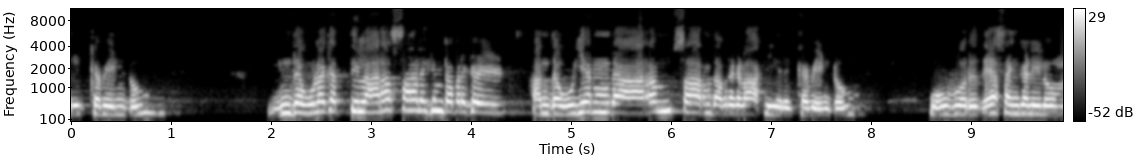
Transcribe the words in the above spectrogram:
இருக்க வேண்டும். இந்த உலகத்தில் அரசாளுகின்றவர்கள் அந்த உயர்ந்த அறம் சார்ந்தவர்களாக இருக்க வேண்டும். ஒவ்வொரு தேசங்களிலும்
